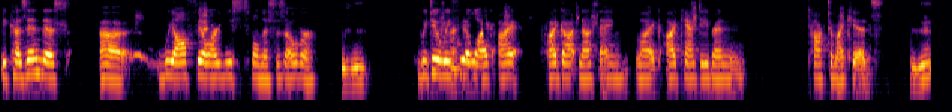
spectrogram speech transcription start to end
Because in this, uh, we all feel our usefulness is over. Mm-hmm. We do. We feel like I I got nothing. Like I can't even talk to my kids. Mm-hmm.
